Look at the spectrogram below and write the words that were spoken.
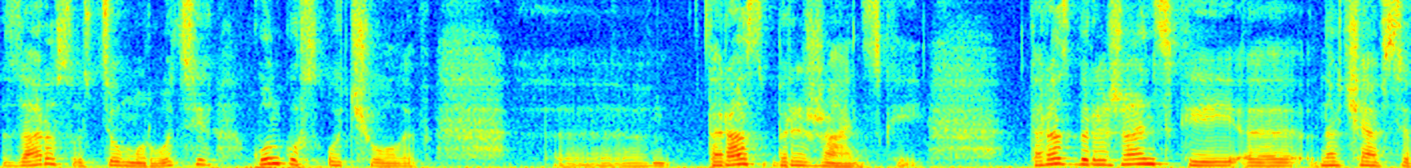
зараз, в цьому році, конкурс очолив е, Тарас Бережанський. Тарас Бережанський е, навчався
